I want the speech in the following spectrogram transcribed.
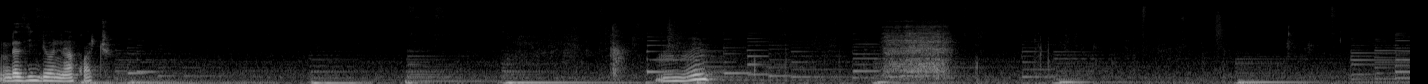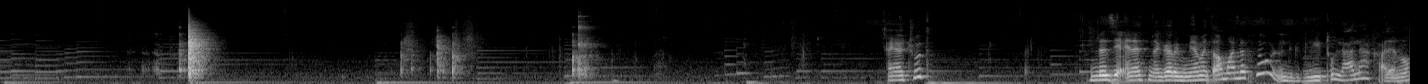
እንደዚህ እንዲሆን ያልኳችሁ አያችሁት? እንደዚህ አይነት ነገር የሚያመጣው ማለት ነው። ሊጡ ላላ ካለ ነው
